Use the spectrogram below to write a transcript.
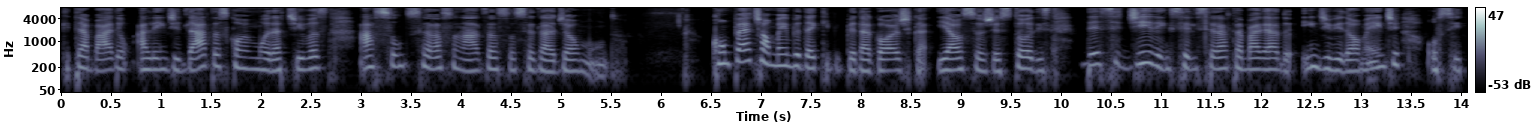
que trabalham, além de datas comemorativas, assuntos relacionados à sociedade e ao mundo. Compete ao membro da equipe pedagógica e aos seus gestores decidirem se ele será trabalhado individualmente ou se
